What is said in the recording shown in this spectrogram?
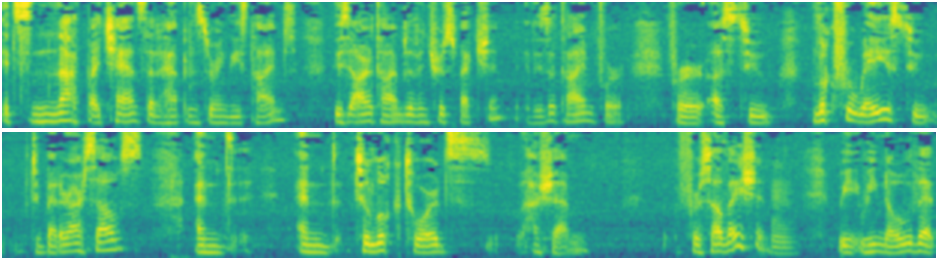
it's not by chance that it happens during these times. These are times of introspection. It is a time for, for us to look for ways to, to better ourselves and, and to look towards Hashem for salvation. Hmm. We, we know that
